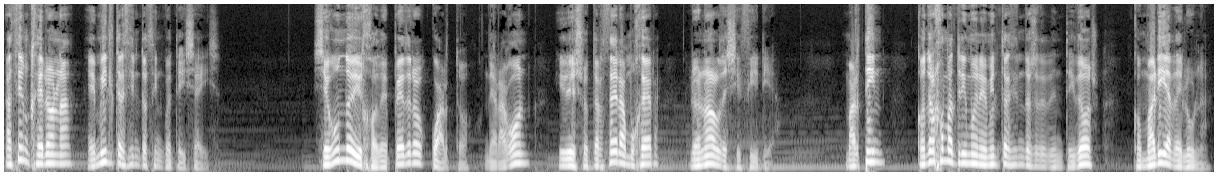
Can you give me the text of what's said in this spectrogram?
nació en Gerona en 1356. Segundo hijo de Pedro IV de Aragón y de su tercera mujer, Leonor de Sicilia. Martín contrajo matrimonio en 1372 con María de Luna,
